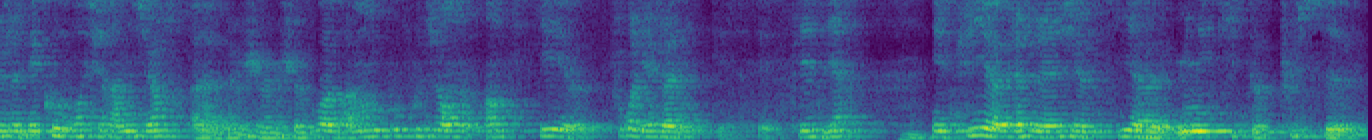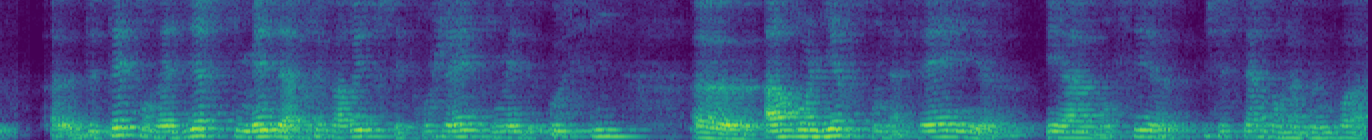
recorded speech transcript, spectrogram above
je découvre au fur et à mesure, euh, je, je, vois vraiment beaucoup de gens impliqués euh, pour les jeunes et ça fait plaisir. Mmh. Et puis, euh, j'ai aussi euh, une équipe plus de tête, on va dire, qui m'aide à préparer tous ces projets, qui m'aide aussi euh, à relire ce qu'on a fait et, euh, et à avancer, euh, j'espère, dans la bonne voie.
